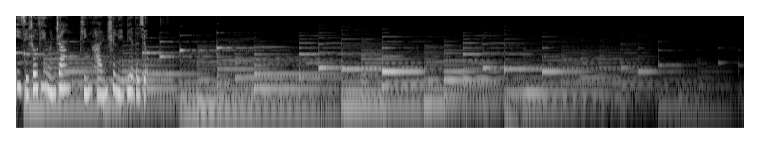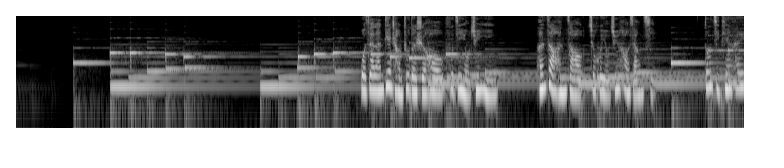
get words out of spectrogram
一起收听文章《贫寒是凛冽的酒》。我在蓝电厂住的时候，附近有军营，很早很早就会有军号响起。冬季天黑，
